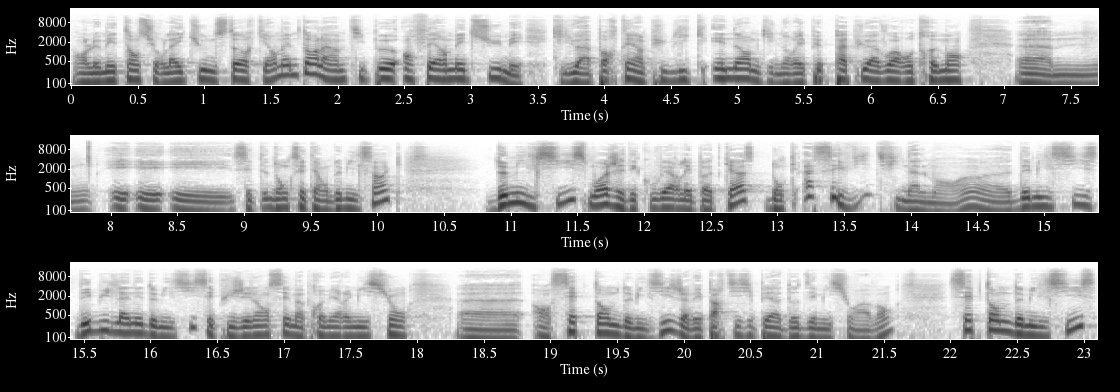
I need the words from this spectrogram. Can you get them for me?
en le mettant sur l'iTunes Store, qui en même temps l'a un petit peu enfermé dessus, mais qui lui a apporté un public énorme qu'il n'aurait pas pu avoir autrement. et, et, et c'était donc c'était en 2005. 2006, moi j'ai découvert les podcasts, donc assez vite finalement. Hein, 2006, début de l'année 2006, et puis j'ai lancé ma première émission euh, en septembre 2006. J'avais participé à d'autres émissions avant. Septembre 2006,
